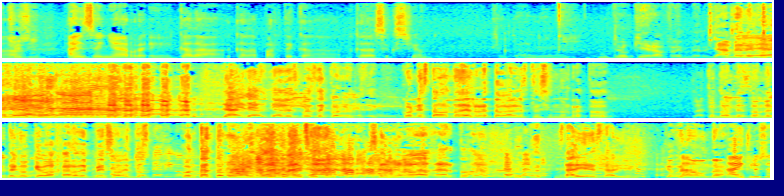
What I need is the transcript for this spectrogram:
A, Sí, sí. a enseñar eh, cada, cada parte, cada, cada sección. ¿Qué tal, eh? Yo quiero aprender. Ya me dejó picado. ya, ya, ya que después de con, con esta onda del reto galo estoy haciendo un reto donde, donde tengo que bajar de peso. Entonces, con cómo- tanto movimiento de panza, se me va a bajar toda. Está bien, está bien. Qué buena onda. Ah, incluso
